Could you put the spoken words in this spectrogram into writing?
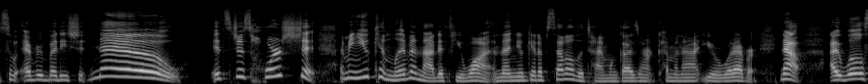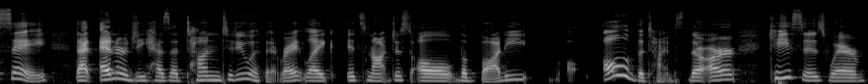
so everybody should. No, it's just horse shit. I mean, you can live in that if you want, and then you'll get upset all the time when guys aren't coming at you or whatever. Now, I will say that energy has a ton to do with it, right? Like it's not just all the body all of the times. There are cases where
